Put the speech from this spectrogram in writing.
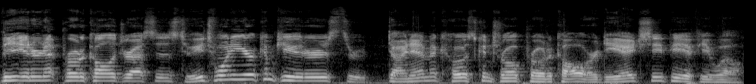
the Internet Protocol addresses to each one of your computers through Dynamic Host Control Protocol, or DHCP if you will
